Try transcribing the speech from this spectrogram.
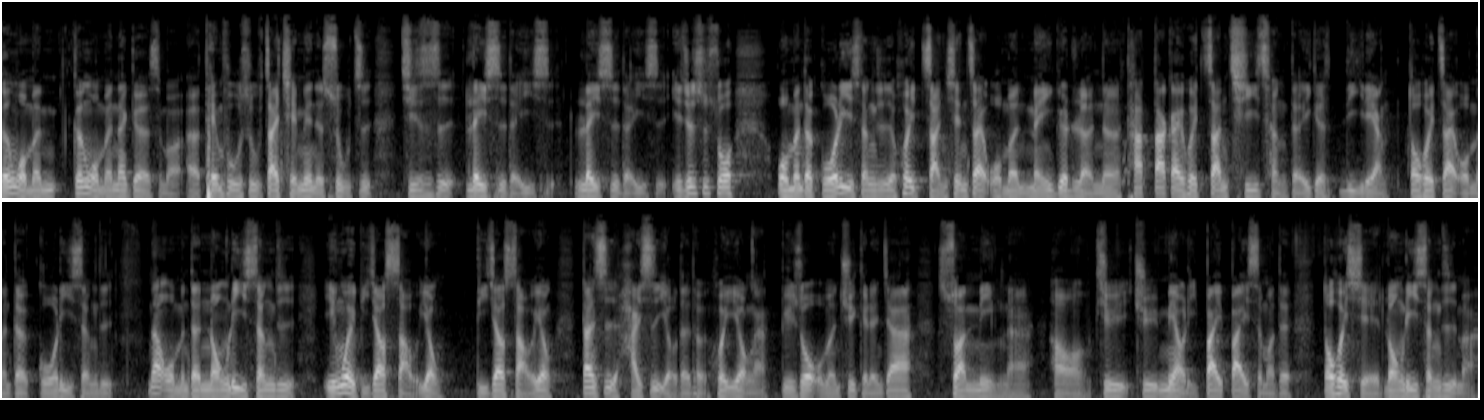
跟我们跟我们那个什么呃天赋数在前面的数字其实是类似的意思，类似的意思。也就是说，我们的国历生日会展现在我们每一个人呢，他大概会占七成的一个力量，都会在我们的国历生日。那我们的农历生日因为比较少用，比较少用，但是还是有的的会用啊。比如说我们去给人家算命啦，好去去庙里拜拜什么的，都会写农历生日嘛。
